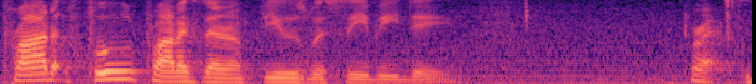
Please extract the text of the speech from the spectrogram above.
product food products that are infused with CBD Correct.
